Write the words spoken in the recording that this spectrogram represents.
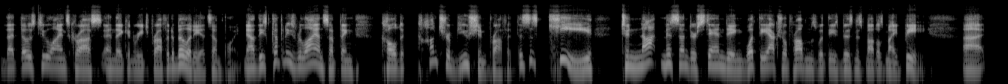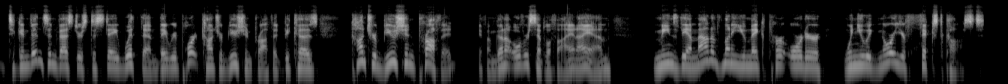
that those two lines cross and they can reach profitability at some point. Now, these companies rely on something called contribution profit. This is key to not misunderstanding what the actual problems with these business models might be. Uh, to convince investors to stay with them, they report contribution profit because contribution profit, if I'm going to oversimplify, and I am, means the amount of money you make per order when you ignore your fixed costs.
